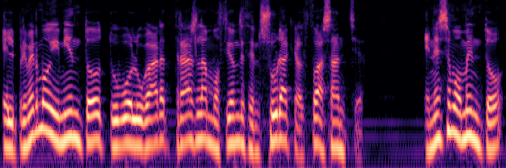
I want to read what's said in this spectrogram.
El primer movimiento tuvo lugar tras la moción de censura que alzó a Sánchez. En ese momento,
